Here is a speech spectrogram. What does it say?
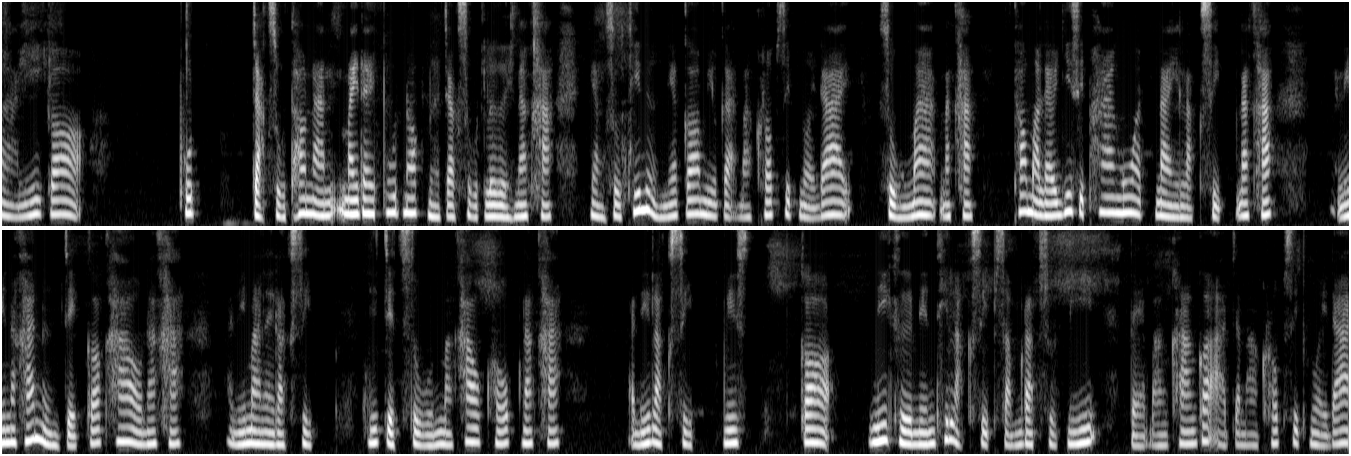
มานี่ก็ จากสูตรเท่านั้นไม่ได้พูดนอกเหนือจากสูตรเลยนะคะ อย่างสูตรที่1เนี่ยก็มีโอกาสมาครบ 10 หน่วยได้สูงมากนะคะ เข้ามาแล้ว 25 งวดในหลัก 10 นะคะ อันนี้นะคะ 17 ก็เข้านะคะ อันนี้มาในหลัก 10 นี่ 70 มาเข้าครบนะคะ อันนี้หลัก 10 นี่ก็นี่คือเน้นที่หลัก 10สำหรับสูตรนี้ แต่บางครั้งก็อาจจะมาครบ 10 หน่วยได้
